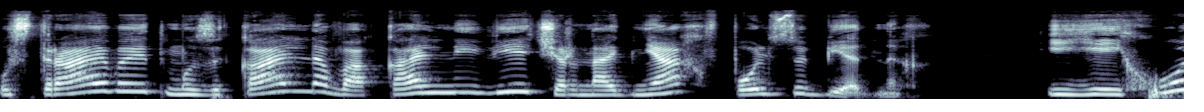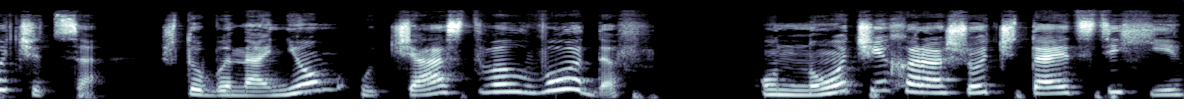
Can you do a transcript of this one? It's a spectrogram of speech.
устраивает музыкально-вокальный вечер на днях в пользу бедных. И ей хочется, чтобы на нем участвовал Водов. Он очень хорошо читает стихи.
